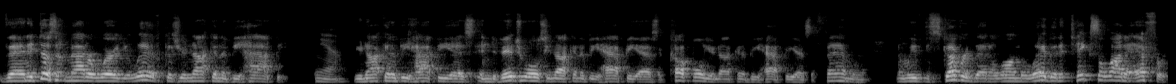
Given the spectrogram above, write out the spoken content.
then it doesn't matter where you live because you're not going to be happy. Yeah. You're not going to be happy as individuals. You're not going to be happy as a couple. You're not going to be happy as a family. And we've discovered that along the way, but it takes a lot of effort.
